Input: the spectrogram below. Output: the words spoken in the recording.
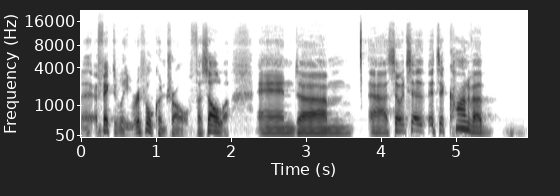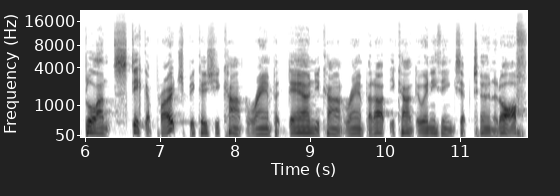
uh, effectively ripple control for solar. And um, uh, so it's a it's a kind of a blunt stick approach because you can't ramp it down, you can't ramp it up, you can't do anything except turn it off.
